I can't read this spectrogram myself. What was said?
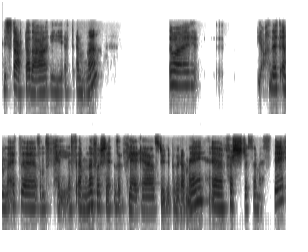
vi starta da i et emne. Det var ja, det er et emne, et eh, sånt fellesemne for flere studieprogrammer. Eh, første semester,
